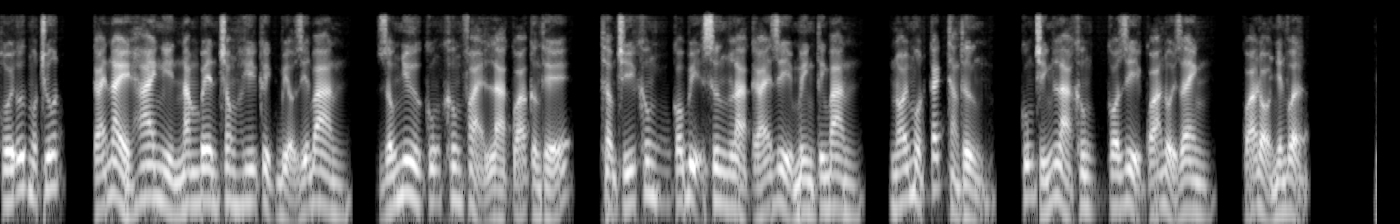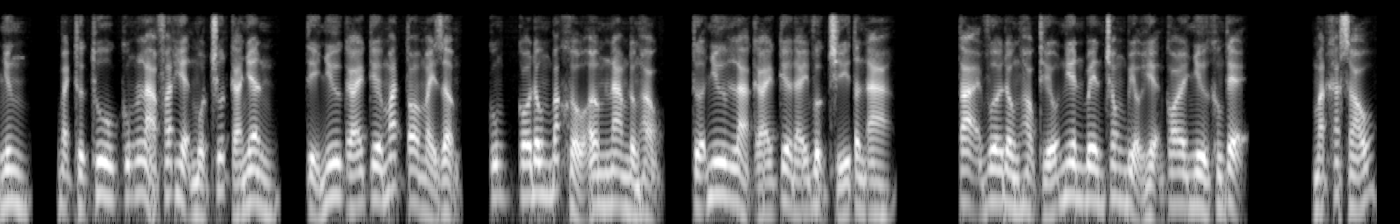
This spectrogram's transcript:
Hồi ức một chút, cái này hai nghìn năm bên trong hy kịch biểu diễn ban, giống như cũng không phải là quá cường thế, thậm chí không có bị xưng là cái gì minh tinh ban, nói một cách thẳng thừng, cũng chính là không có gì quá nổi danh, quá đỏ nhân vật. Nhưng, bạch thực thu cũng là phát hiện một chút cá nhân, tỉ như cái kia mắt to mày rậm, cũng có đông bắc khẩu âm nam đồng học, tựa như là cái kia đáy vực trí tân a. Tại vừa đồng học thiếu niên bên trong biểu hiện coi như không tệ. Mặt khác sáu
